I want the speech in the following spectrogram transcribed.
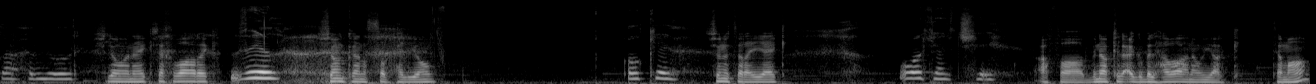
صباح النور شلونك؟ شخبارك؟ زين شلون كان الصبح اليوم؟ OK شنو تريقت؟ ما كلت شي عفا بناكل عقب الهواء أنا وياك، تمام؟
